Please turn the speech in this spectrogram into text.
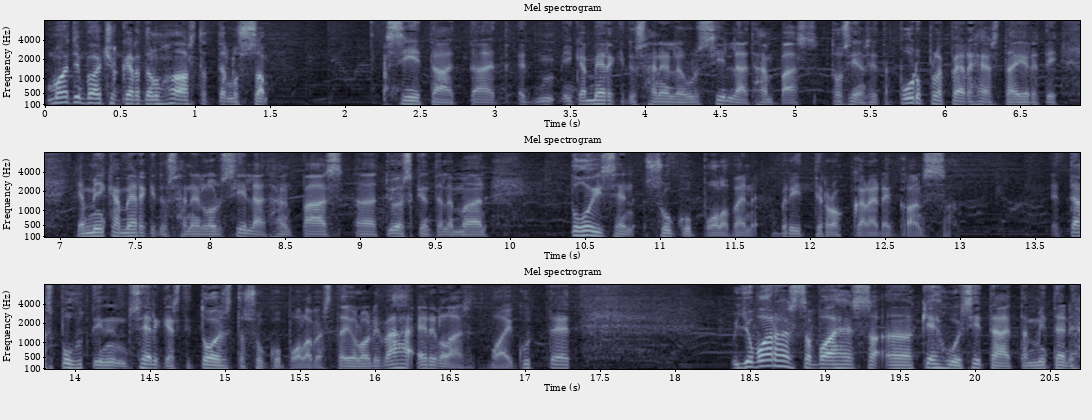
Martin Birch on kertonut haastattelussa siitä, että, että, että mikä merkitys hänelle oli sillä, että hän pääsi tosiaan siitä Purple-perheestä irti, ja mikä merkitys hänelle oli sillä, että hän pääsi uh, työskentelemään toisen sukupolven brittirokkareiden kanssa. Et tässä puhuttiin selkeästi toisesta sukupolvesta, jolla oli vähän erilaiset vaikutteet, jo varhaisessa vaiheessa äh, kehui sitä, että miten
